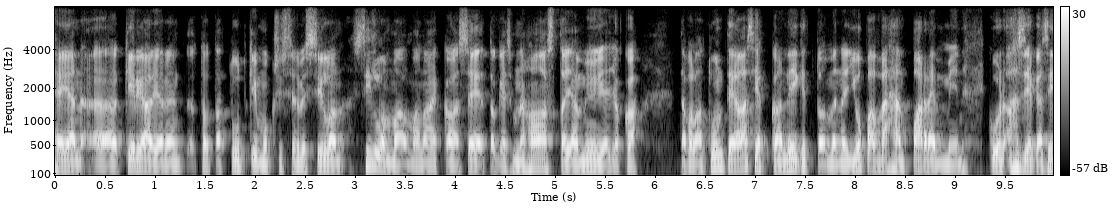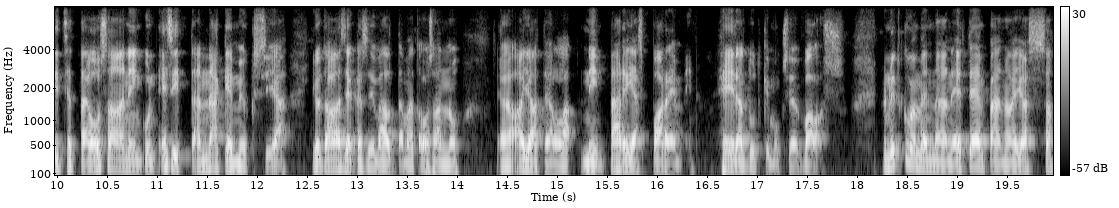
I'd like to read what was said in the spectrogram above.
heidän kirjailijoiden tota, tutkimuksissa selvisi silloin, silloin maailman aikaan se, että okei, semmoinen haastaja myyjä, joka tavallaan tuntee asiakkaan liiketoiminnan jopa vähän paremmin kuin asiakas itse, tai osaa niin kuin esittää näkemyksiä, joita asiakas ei välttämättä osannut ajatella, niin pärjäs paremmin heidän tutkimuksien valossa. No nyt kun me mennään eteenpäin ajassa,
